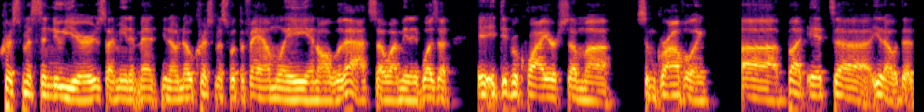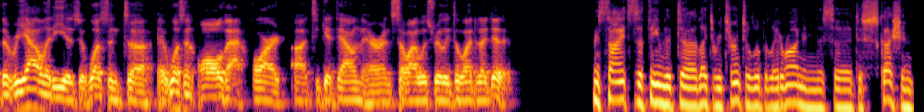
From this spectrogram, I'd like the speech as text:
Christmas and New Year's, I mean, it meant, you know, no Christmas with the family and all of that. So, I mean, it was a, it, it did require some, uh, some groveling. Uh, but it, uh, you know, the, the reality is it wasn't, uh, it wasn't all that hard, uh, to get down there. And so I was really delighted I did it. I mean, science is a theme that uh, I'd like to return to a little bit later on in this uh, discussion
